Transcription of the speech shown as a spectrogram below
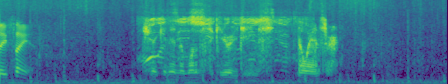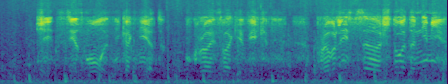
they saying? Checking into one of the security teams. No answer. Щит, здесь молот, никак нет. Украй зваки Викин. Провались, а, что это не мне.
